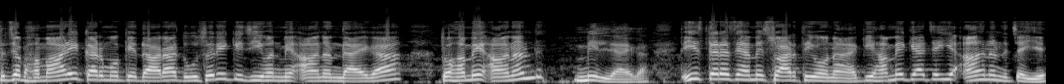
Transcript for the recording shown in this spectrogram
तो जब हमारे कर्मों के द्वारा दूसरे के जीवन में आनंद आएगा तो हमें आनंद मिल जाएगा। तो इस तरह से हमें स्वार्थी होना है कि हमें क्या चाहिए? आनंद चाहिए।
